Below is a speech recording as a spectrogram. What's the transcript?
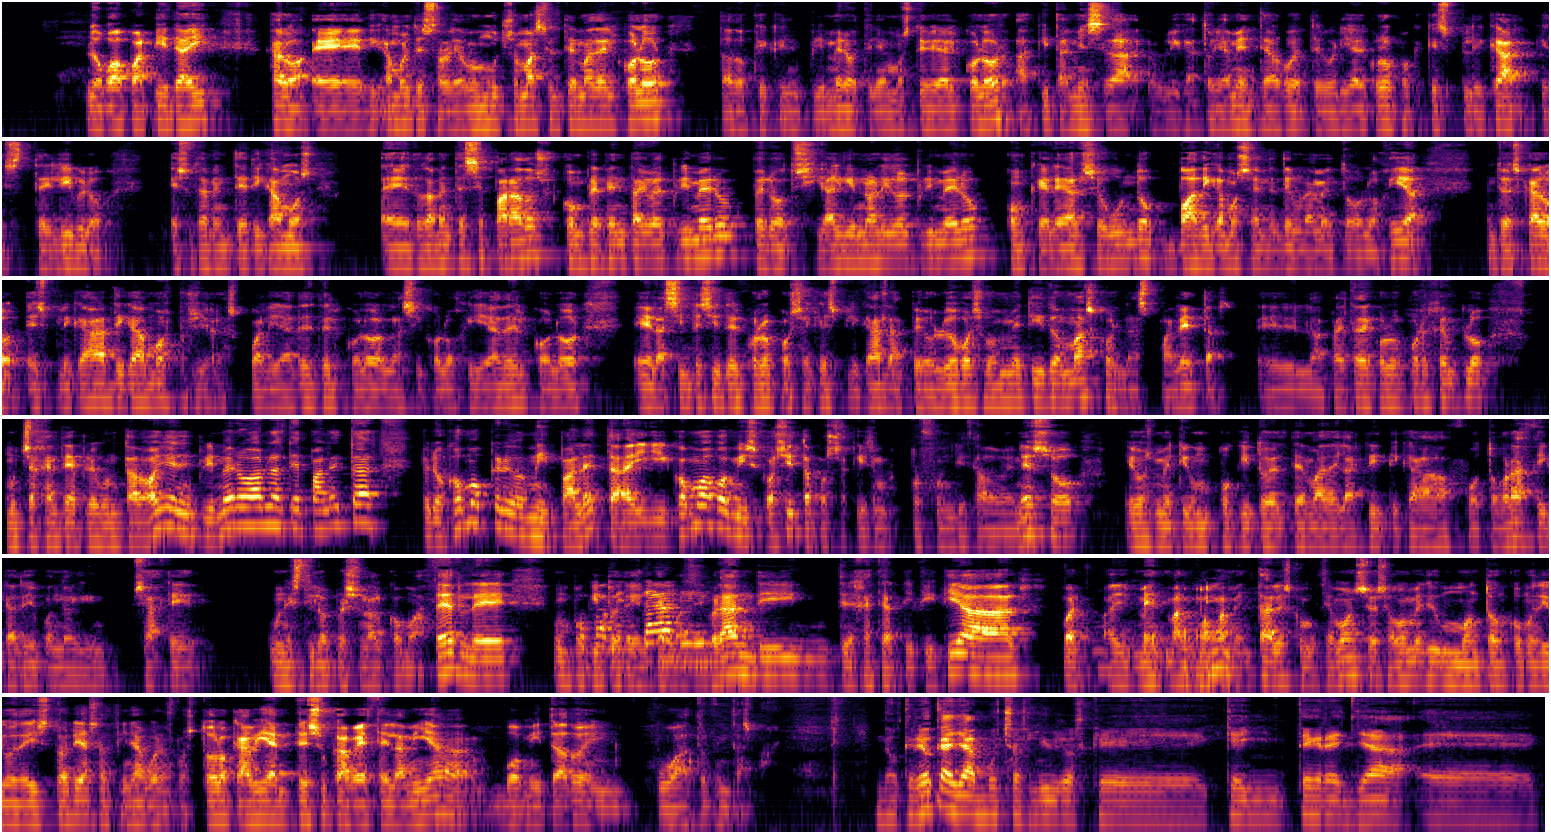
Luego, a partir de ahí, claro, eh, digamos, desarrollamos mucho más el tema del color, dado que, que primero teníamos teoría del color, aquí también se da obligatoriamente algo de teoría del color, porque hay que explicar que este libro es totalmente, digamos, eh, totalmente separados, complementario al primero, pero si alguien no ha leído el primero, con que lea el segundo, va, digamos, en de una metodología. Entonces, claro, explicar, digamos, pues ya las cualidades del color, la psicología del color, eh, la síntesis del color, pues hay que explicarla, pero luego se hemos metido más con las paletas. Eh, la paleta de color, por ejemplo, mucha gente me preguntaba, oye, en el primero hablas de paletas, pero ¿cómo creo mi paleta? ¿Y cómo hago mis cositas? Pues aquí hemos profundizado en eso, hemos metido un poquito el tema de la crítica fotográfica, de cuando alguien se hace un estilo personal, cómo hacerle, un poquito del tema de branding, inteligencia artificial, bueno, hay me- mapas mentales, como dice Monse, o sea, hemos metido un montón, como digo, de historias, al final, bueno, pues todo lo que había entre su cabeza y la mía, vomitado en 400 páginas. No creo que haya muchos libros que, que integren ya eh,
